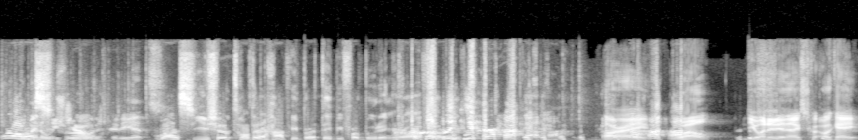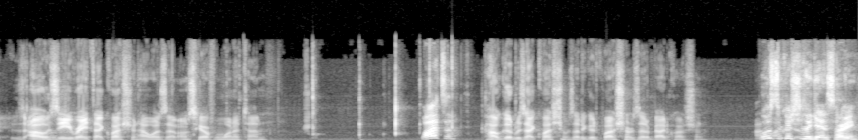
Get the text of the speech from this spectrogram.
We're all That's mentally true. challenged idiots. Wes, you should have told her happy birthday before booting her off. yeah. All right. Well, do you want to do the next? que- Okay. Oh, Z, rate that question. How was that on a scale from one to ten? What? How good was that question? Was that a good question or was that a bad question? What was the question again? Sorry.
